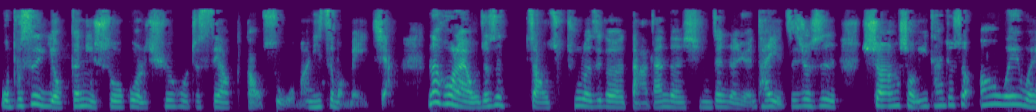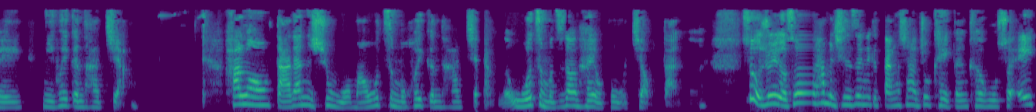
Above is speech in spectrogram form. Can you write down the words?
我不是有跟你说过了，缺货就是要告诉我吗？你怎么没讲？”那后来我就是找出了这个打单的行政人员，他也这就是双手一摊，就说：“哦，我以为你会跟他讲。” Hello，打单的是我吗？我怎么会跟他讲呢？我怎么知道他有跟我叫单呢？所以我觉得有时候他们其实，在那个当下就可以跟客户说：“哎，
